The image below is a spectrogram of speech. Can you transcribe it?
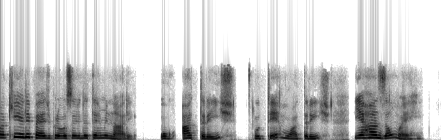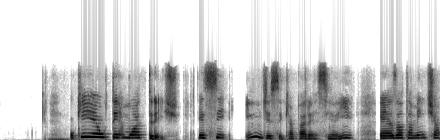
aqui ele pede para vocês determinarem o A3, o termo A3 e a razão R. O que é o termo A3? Esse índice que aparece aí é exatamente a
